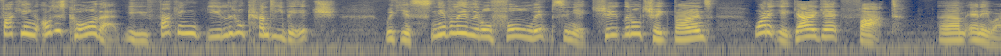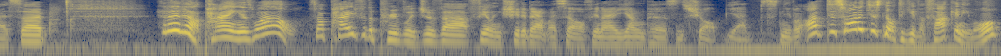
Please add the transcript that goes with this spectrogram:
fucking, I'll just call her that. You fucking, you little cunty bitch, with your snivelly little full lips and your cute little cheekbones. Why don't you go get fucked? Um, anyway, so and I ended up paying as well. So I paid for the privilege of uh, feeling shit about myself in a young person's shop. Yeah, snivel. I've decided just not to give a fuck anymore.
